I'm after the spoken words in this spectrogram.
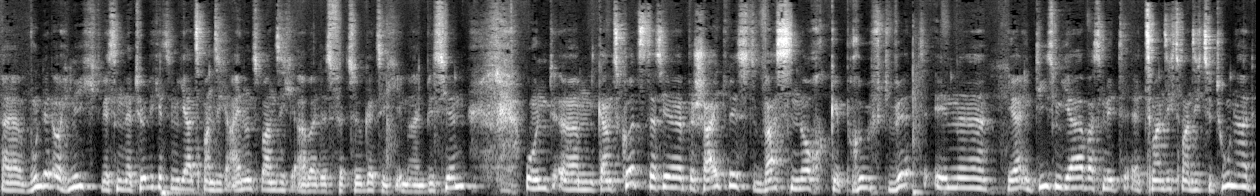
Äh, wundert euch nicht, wir sind natürlich jetzt im Jahr 2021, aber das verzögert sich immer ein bisschen. Und ähm, ganz kurz, dass ihr Bescheid wisst, was noch geprüft wird in, äh, ja, in diesem Jahr, was mit 2020 äh, zu tun hat.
